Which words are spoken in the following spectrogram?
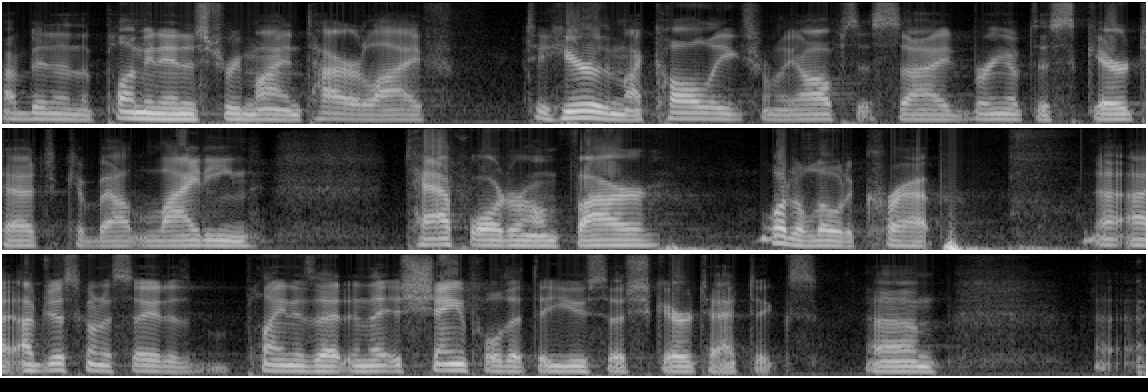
I've been in the plumbing industry my entire life, to hear my colleagues from the opposite side bring up this scare tactic about lighting tap water on fire, what a load of crap. I, I'm just going to say it as plain as that, and it's shameful that they use such scare tactics. Um, uh,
